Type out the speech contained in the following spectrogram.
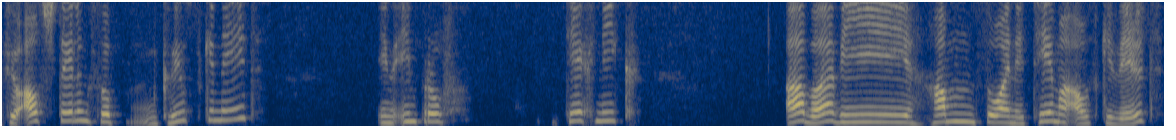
für Ausstellung so Quilts genäht in Improv Technik. Aber wir haben so ein Thema ausgewählt,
